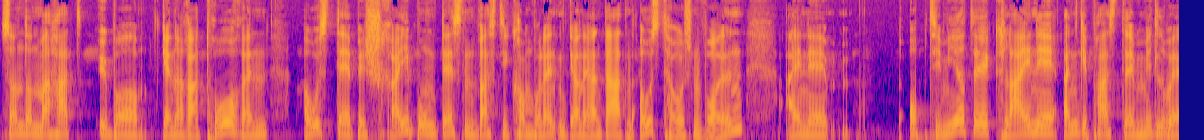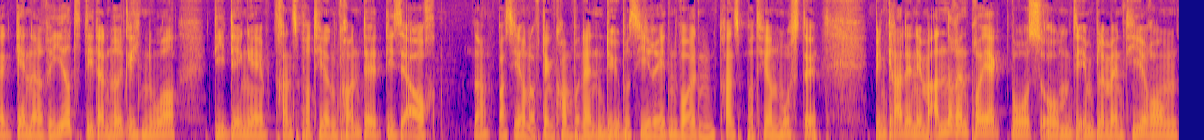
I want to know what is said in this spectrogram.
sondern man hat über Generatoren aus der Beschreibung dessen, was die Komponenten gerne an Daten austauschen wollen, eine optimierte, kleine, angepasste Middleware generiert, die dann wirklich nur die Dinge transportieren konnte, die sie auch ne, basierend auf den Komponenten, die über sie reden wollten, transportieren musste. Ich bin gerade in einem anderen Projekt, wo es um die Implementierung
